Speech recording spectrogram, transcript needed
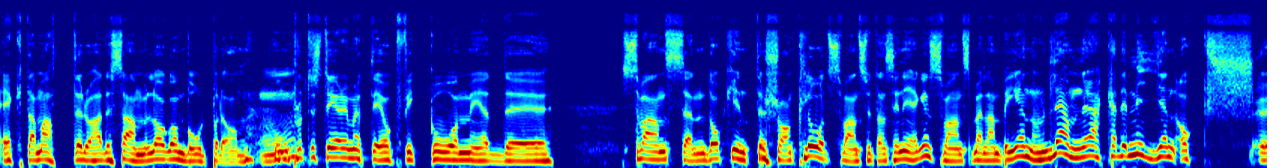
äkta mattor och hade samlag ombord på dem. Mm. Hon protesterade mot det och fick gå med eh, svansen, dock inte Jean-Claudes svans utan sin egen svans mellan benen. Hon lämnar akademien och eh,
